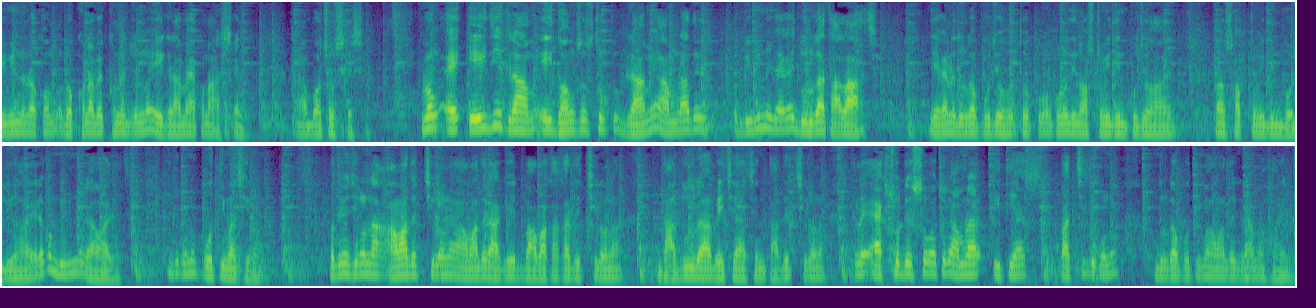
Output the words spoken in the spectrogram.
বিভিন্ন রকম রক্ষণাবেক্ষণের জন্য এই গ্রামে এখন আসেন বছর শেষে। এবং এই যে গ্রাম, এই ধ্বংসস্তূপ গ্রামে আমাদের বিভিন্ন জায়গায় দুর্গা তালা আছে। যেখানে দুর্গা পুজো হতো কোনো দিন অষ্টমী দিন পুজো হয় কোনো সপ্তমী দিন বলি হয়, এরকম বিভিন্ন রেওয়াজ আছে। কিন্তু কোনো প্রতিমা ছিল না। প্রতিমা ছিল না, আমাদের ছিল না, আমাদের আগের বাবা কাকাদের ছিল না, দাদুরা বেঁচে আছেন তাদের ছিল না। তাহলে একশো দেড়শো বছরে আমরা ইতিহাস পাচ্ছি যে কোনো দুর্গা প্রতিমা আমাদের গ্রামে হয় না।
